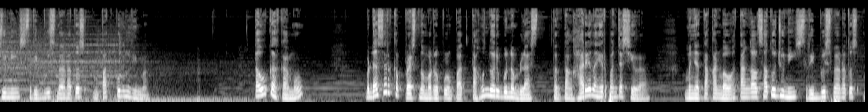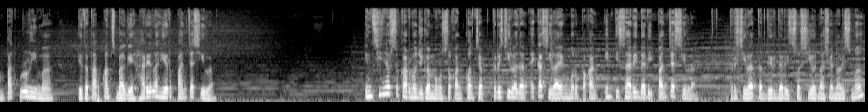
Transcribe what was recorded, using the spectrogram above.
Juni 1945. Tahukah kamu? Berdasar Kepres nomor 24 tahun 2016 tentang Hari Lahir Pancasila, menyatakan bahwa tanggal 1 Juni 1945 ditetapkan sebagai hari lahir Pancasila. Insinyur Soekarno juga mengusulkan konsep Trisila dan Ekasila yang merupakan intisari dari Pancasila. Trisila terdiri dari sosio-nasionalisme,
